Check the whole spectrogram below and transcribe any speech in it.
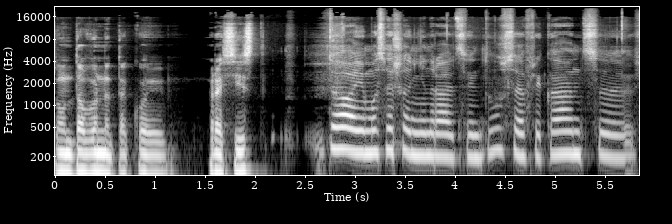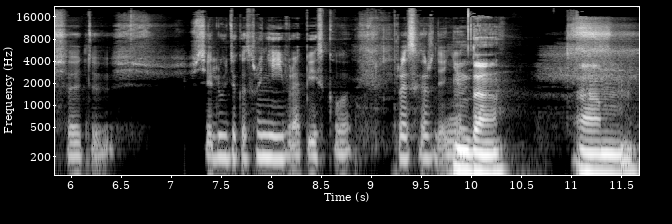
Он довольно такой расист. Да, ему совершенно не нравятся индусы, африканцы, все это, все люди, которые не европейского происхождения. Да. Эм,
